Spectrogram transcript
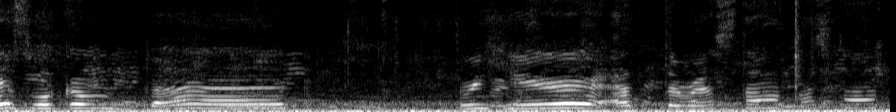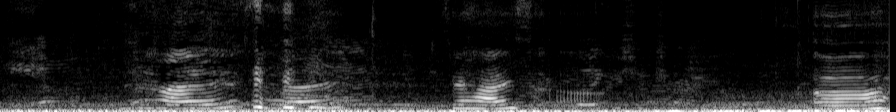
guys, welcome back. We're here at the rest stop. Rest stop. Say hi. Say hi. Say hi. Say, uh,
